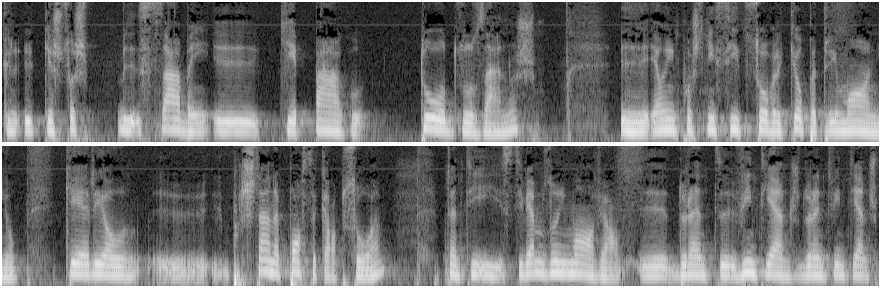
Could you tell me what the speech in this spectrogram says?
que, que as pessoas eh, sabem que é pago todos os anos. Eh, é um imposto que incide sobre aquele património, quer ele, eh, porque está na posse daquela pessoa. Portanto, e se tivermos um imóvel eh, durante 20 anos, durante 20 anos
